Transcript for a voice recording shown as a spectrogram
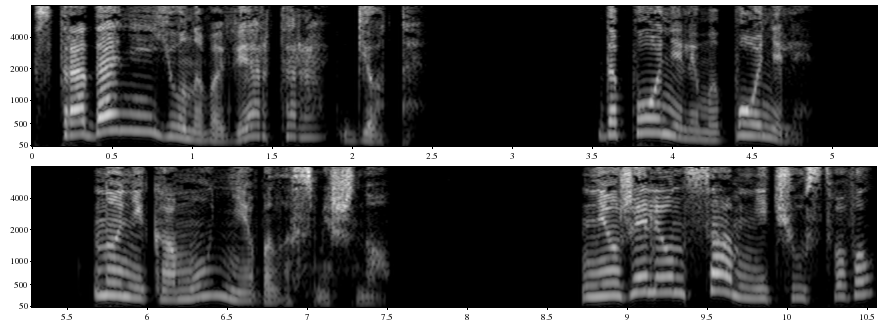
страданий юного Вертера Гёте. Да поняли мы, поняли, но никому не было смешно. Неужели он сам не чувствовал,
